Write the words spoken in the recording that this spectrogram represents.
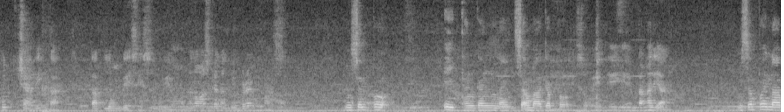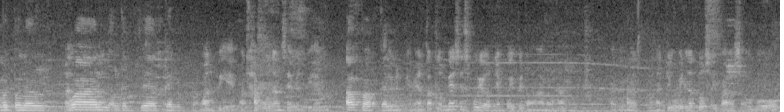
kutsarita. Tatlong beses po yun. Ano kasi ka nagbe-breakfast? Minsan po, 8 hanggang 9 sa umaga po. So, 8 a.m. Tanghalian, Minsan po, inabot po ng 1 hanggang 12, ganun po. 1 p.m. At hapunan, 7 p.m. Opo, 7 ganun. p.m. Yan, tatlong beses po yun. Yan po ay pitong araw, ha? At yung Willatos ay para sa ubo,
